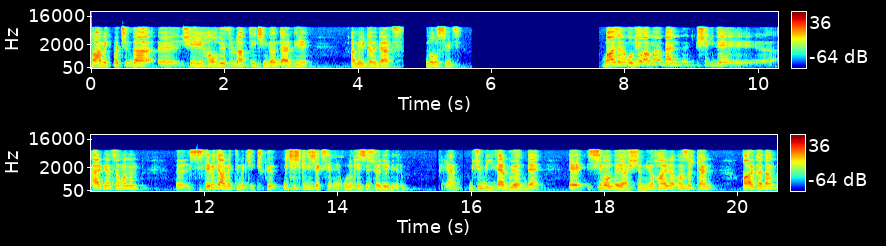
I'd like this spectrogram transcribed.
Bamit maçında e, şeyi havluyu fırlattığı için gönderdiği Amerikalı guard Nolan Smith. Bazen oluyor ama ben bir şekilde e, Ergen Ataman'ın e, sistemi devam ettirmek için çünkü Miçic gidecek seni. Bunu kesin söyleyebilirim. Yani bütün bilgiler bu yönde. E, Simon da yaşlanıyor. Hala hazırken arkadan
